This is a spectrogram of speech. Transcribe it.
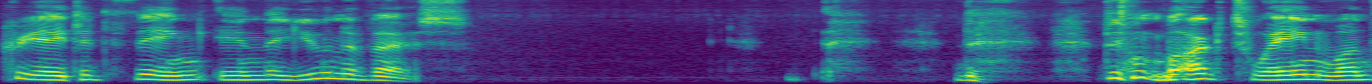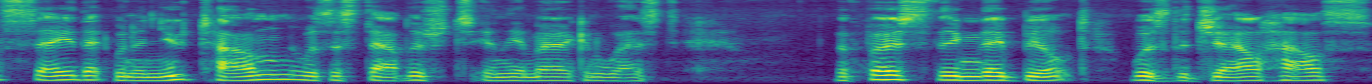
created thing in the universe. Didn't Mark Twain once say that when a new town was established in the American West, the first thing they built was the jailhouse?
